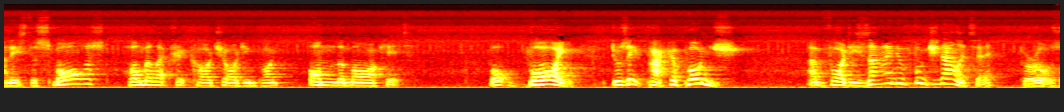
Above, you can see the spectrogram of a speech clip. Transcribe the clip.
and it's the smallest home electric car charging point on the market. But boy, does it pack a punch! And for design and functionality, for us,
